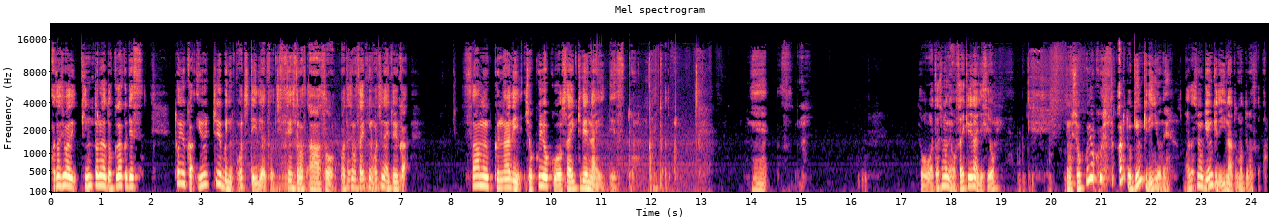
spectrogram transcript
私は筋トレは独学です。というか、YouTube に落ちているやつを実践してます。ああ、そう。私も最近落ちないというか、寒くなり、食欲を抑えきれないです。と書いてある。ねそう、私もね、抑えきれないですよ。でも食欲あると元気でいいよね。私も元気でいいなと思ってますから。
